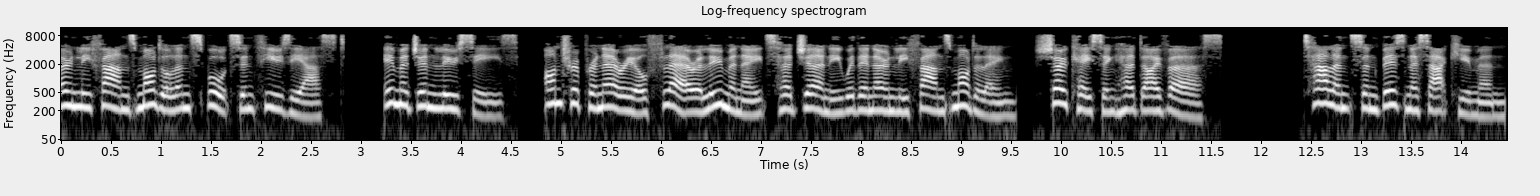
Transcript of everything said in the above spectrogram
OnlyFans model and sports enthusiast. Imogen Lucy's entrepreneurial flair illuminates her journey within OnlyFans modeling, showcasing her diverse talents and business acumen.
